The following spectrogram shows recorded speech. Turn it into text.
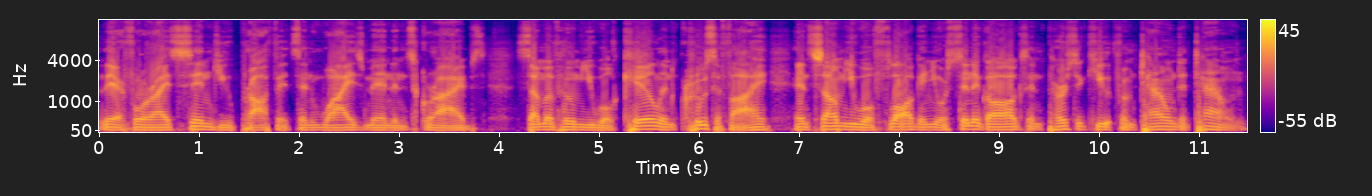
Therefore I send you prophets and wise men and scribes, some of whom you will kill and crucify, and some you will flog in your synagogues and persecute from town to town,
